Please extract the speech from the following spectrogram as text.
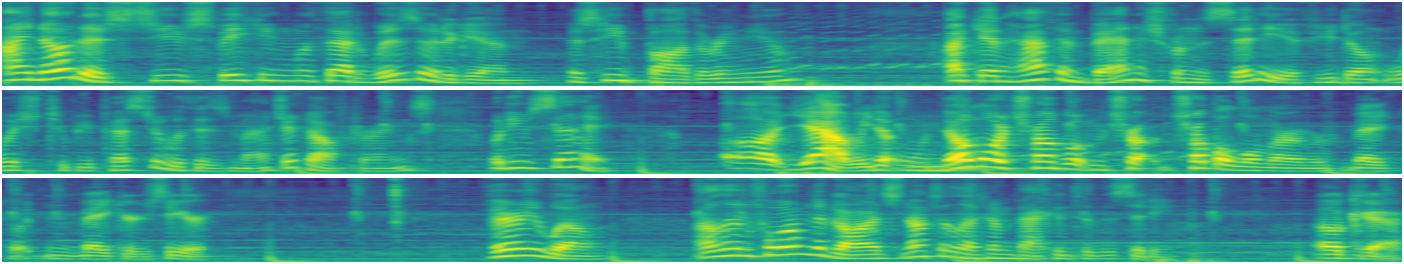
I noticed you speaking with that wizard again. Is he bothering you? I can have him banished from the city if you don't wish to be pestered with his magic offerings. What do you say? Uh, yeah, we don't. No more trouble, tr trouble make, makers here. Very well. I'll inform the guards not to let him back into the city. Okay.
